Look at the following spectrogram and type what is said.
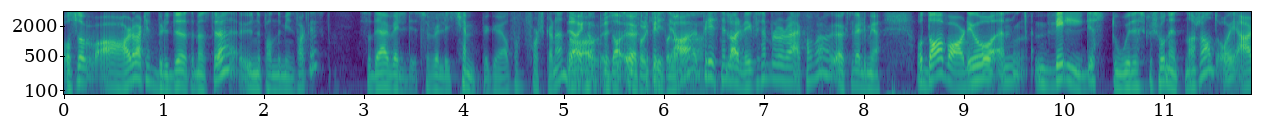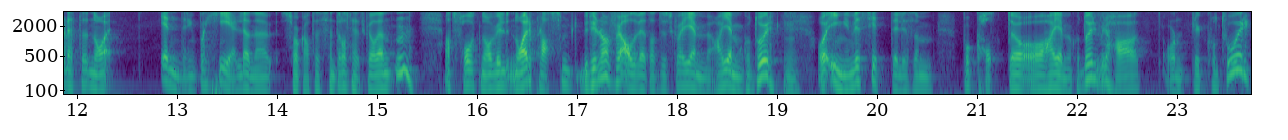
Og så har det vært et brudd i dette mønsteret under pandemien, faktisk. Så det er veldig, selvfølgelig kjempegøyalt for forskerne. Da, ja, da økte prisene. Ja, prisen i Larvik for eksempel, økte veldig mye. Og da var det jo en veldig stor diskusjon internasjonalt. Oi, er dette nå endring på hele denne såkalte sentralitetsgradienten. At folk nå vil Nå er det plass som betyr noe, for alle vet at du skal hjemme, ha hjemmekontor. Mm. Og ingen vil sitte liksom på kottet og ha hjemmekontor, vil ha ordentlig kontor.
